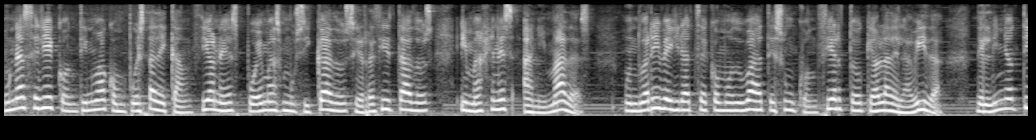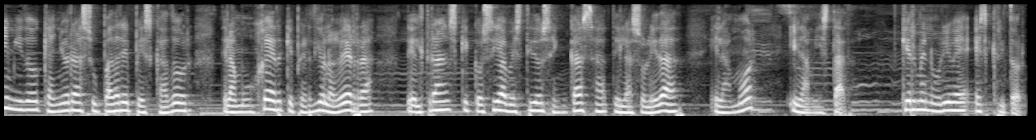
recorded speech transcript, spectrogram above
Una serie continua compuesta de canciones, poemas musicados y recitados, imágenes animadas. Munduari Begiratzeko modu bat es un concierto que habla de la vida, del niño tímido que añora a su padre pescador, de la mujer que perdió la guerra, del trans que cosía vestidos en casa, de la soledad, el amor y la amistad. Kirmen Uribe, escritor.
